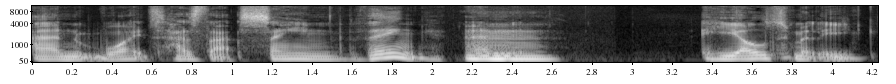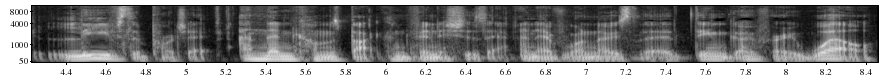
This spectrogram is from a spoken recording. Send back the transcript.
And Weitz has that same thing. And he ultimately leaves the project and then comes back and finishes it. And everyone knows that it didn't go very well.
